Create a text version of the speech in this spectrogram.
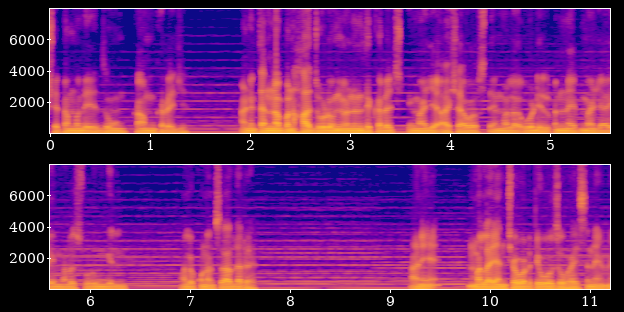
शेतामध्ये जाऊन काम करायचे. आणि त्यांना पण हात जोडून विनंती करायची की माझी अशा अवस्था आहे मला वडील पण नाहीत माझी आई मला सोडून गेली. मला कोणाचा आधार आहे. आणि मला यांच्यावरती ओझं व्हायचं नाही.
